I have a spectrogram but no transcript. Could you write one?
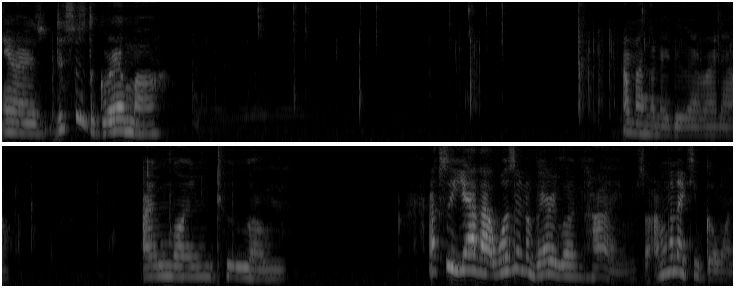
Anyways, this is the grandma. I'm not gonna do that right now. I'm going to, um, actually, yeah, that wasn't a very long time, so I'm gonna keep going.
